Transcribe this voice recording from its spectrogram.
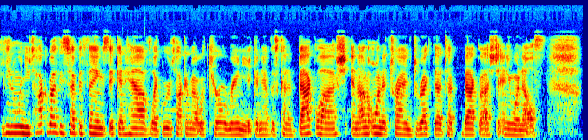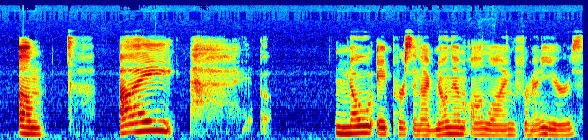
you know, when you talk about these type of things, it can have, like we were talking about with Carol Rainey, it can have this kind of backlash, and I don't want to try and direct that type of backlash to anyone else. Um, I know a person, I've known them online for many years.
